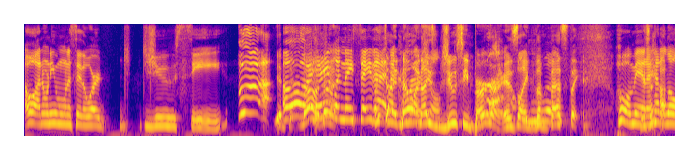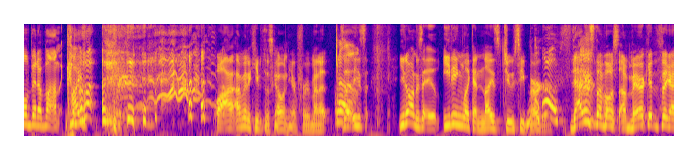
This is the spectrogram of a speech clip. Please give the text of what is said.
Oh, I don't even want to say the word j- juicy. Yeah, oh, no, I hate no. when they say that are in a no, a nice juicy burger is like the best thing. oh man, I had a uh, little bit of vomit come I- up. Well, I, I'm gonna keep this going here for a minute. So he's, you don't understand. Eating like a nice juicy burger. Whoa, that is the most American thing. I,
